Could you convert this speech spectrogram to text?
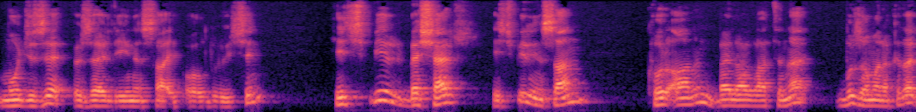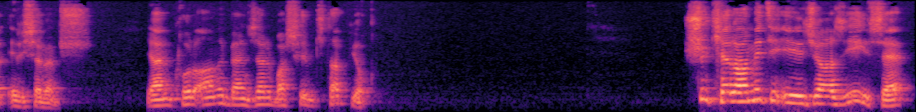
mucize özelliğine sahip olduğu için hiçbir beşer, hiçbir insan Kur'an'ın belagatına bu zamana kadar erişememiş. Yani Kur'an'ı benzer başka bir kitap yok. Şu kerameti icaziye ise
